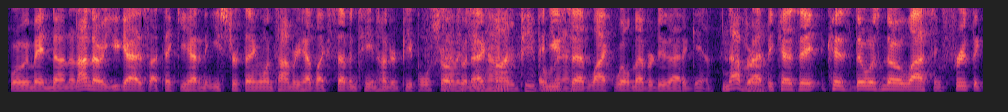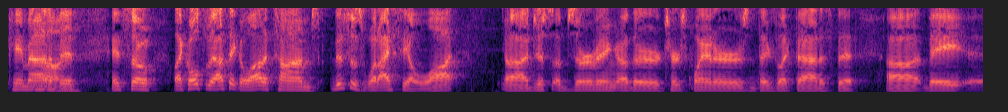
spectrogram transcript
where we made none. And I know you guys. I think you had an Easter thing one time where you had like seventeen hundred people show up to an egg 1,700 hunt, people, and you man. said like we'll never do that again. Never. right? because it because there was no lasting fruit that came out None. of it. And so, like ultimately, I think a lot of times this is what I see a lot. Uh, just observing other church planners and things like that is that uh, they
